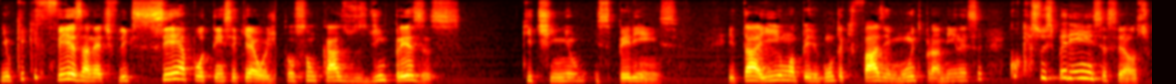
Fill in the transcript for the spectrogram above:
e o que, que fez a Netflix ser a potência que é hoje? Então são casos de empresas que tinham experiência. E tá aí uma pergunta que fazem muito para mim, né? Qual é a sua experiência, Celso?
